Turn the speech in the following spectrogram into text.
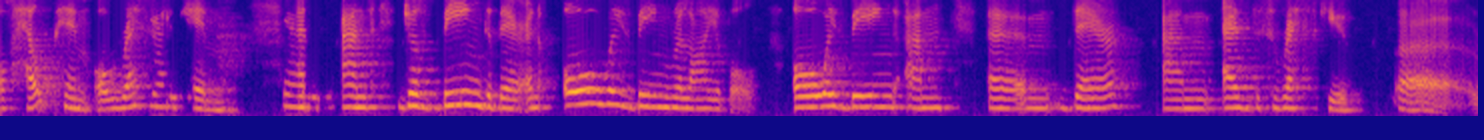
or help him or rescue yeah. him yeah. and and just being there and always being reliable always being um, um, there um, as this rescue uh,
